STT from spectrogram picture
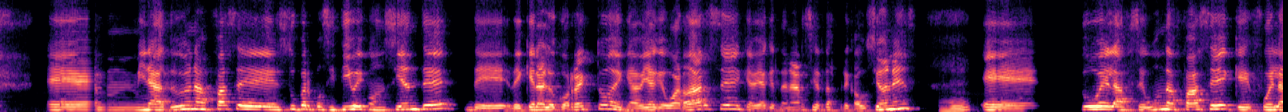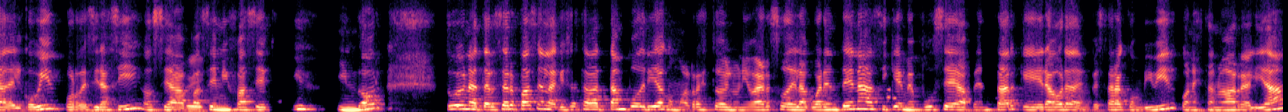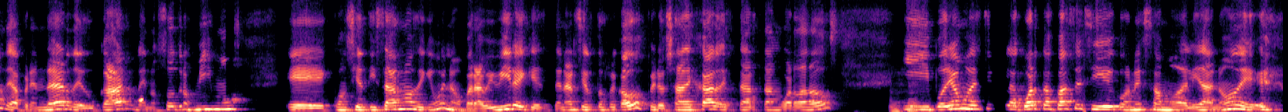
Eh, mira, tuve una fase súper positiva y consciente de, que era lo correcto, de que había que guardarse, que había que tener ciertas precauciones. Eh, tuve la segunda fase, que fue la del COVID, por decir así, o sea, pasé mi fase COVID indoor. Tuve una tercera fase en la que ya estaba tan podrida como el resto del universo de la cuarentena, así que me puse a pensar que era hora de empezar a convivir con esta nueva realidad, de aprender, de educar, de nosotros mismos eh, concientizarnos de que, bueno, para vivir hay que tener ciertos recaudos, pero ya dejar de estar tan guardados. Y podríamos decir que la cuarta fase sigue con esa modalidad, ¿no? De,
